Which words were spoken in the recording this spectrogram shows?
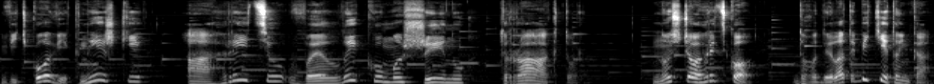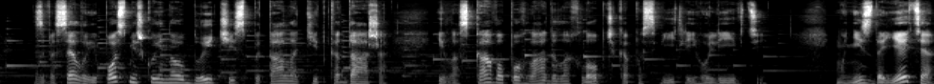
Відькові книжки, а Грицю велику машину трактор. Ну що, Грицько, догодила тобі тітонька? з веселою посмішкою на обличчі спитала тітка Даша і ласкаво погладила хлопчика по світлій голівці. Мені здається,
